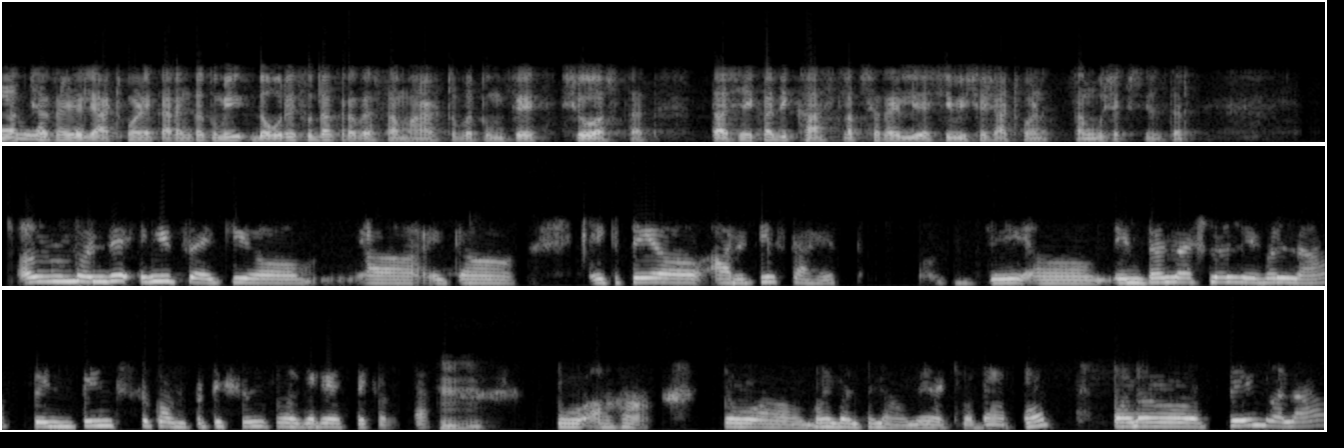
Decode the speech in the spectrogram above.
लक्षात राहिलेली आठवण आहे कारण का तुम्ही दौरे सुद्धा करत असता महाराष्ट्रभर तुमचे शो असतात. तर अशी एखादी खास लक्षात राहिलेली अशी विशेष आठवण सांगू शकशील तर? म्हणजे हीच आहे की एक एक ते आर्टिस्ट आहेत. जे इंटरनॅशनल लेवलला पेंटिंग कॉम्पिटिशन वगैरे असे करतात. तो हा. तो मला त्यांचं नाव नाही आठवत आता. पण ते मला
